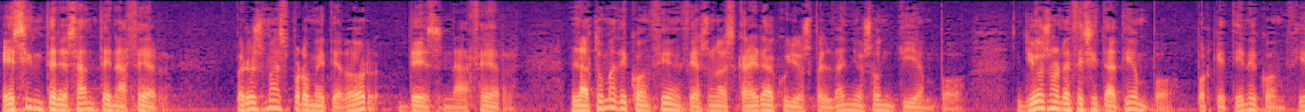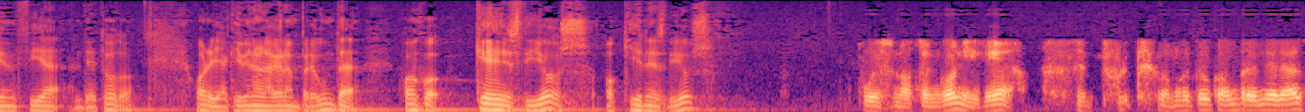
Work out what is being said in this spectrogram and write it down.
Es interesante nacer, pero es más prometedor desnacer la toma de conciencia es una escalera cuyos peldaños son tiempo. Dios no necesita tiempo porque tiene conciencia de todo. Bueno, y aquí viene la gran pregunta. Juanjo, ¿qué es Dios o quién es Dios? Pues no tengo ni idea, porque como tú comprenderás,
